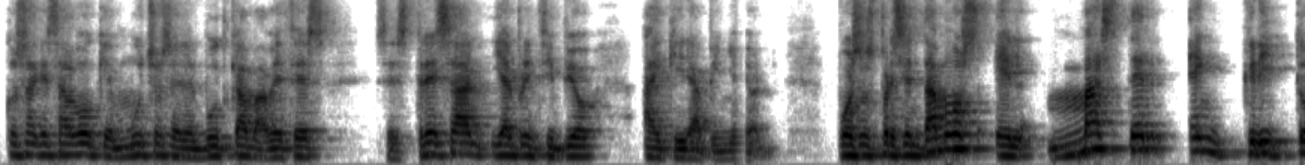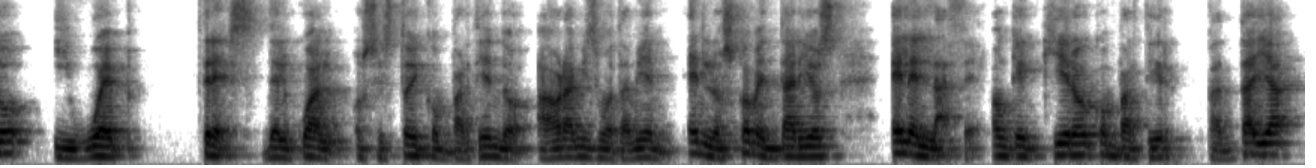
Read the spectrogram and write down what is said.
cosa que es algo que muchos en el bootcamp a veces se estresan y al principio hay que ir a piñón. Pues os presentamos el Máster en Cripto y Web 3, del cual os estoy compartiendo ahora mismo también en los comentarios el enlace, aunque quiero compartir pantalla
